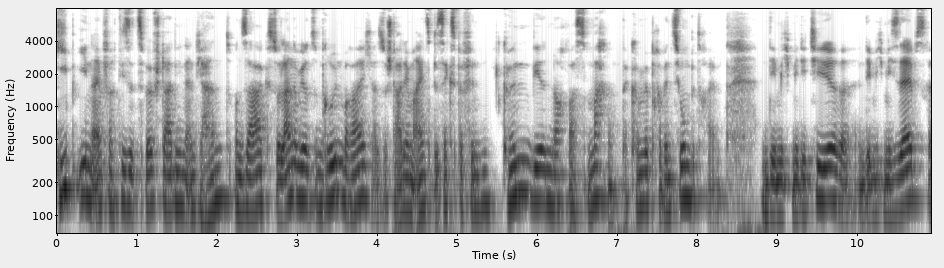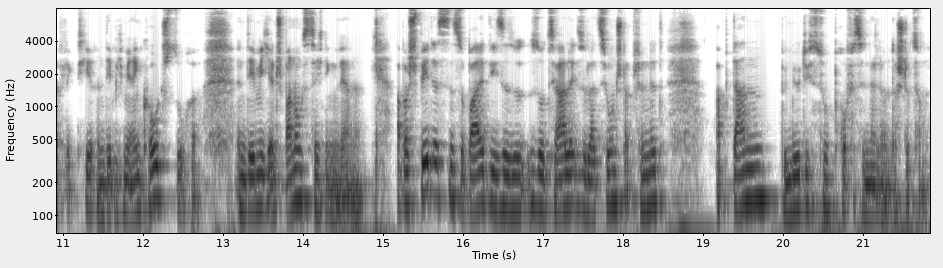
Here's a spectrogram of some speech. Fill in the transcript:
gib ihnen einfach diese zwölf Stadien an die Hand und sag, solange wir uns im grünen Bereich, also Stadium 1 bis 6 befinden, können wir noch was machen. Da können wir Prävention betreiben, indem ich meditiere, indem ich mich selbst reflektiere, indem ich mir einen Coach suche, indem ich Entspannungstechniken lerne. Aber spätestens sobald diese soziale Isolation stattfindet, ab dann benötigst du professionelle Unterstützung.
